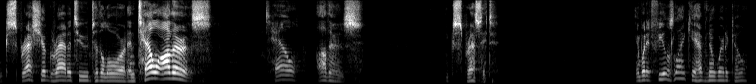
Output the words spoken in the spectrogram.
Express your gratitude to the Lord and tell others. Tell others. Express it. And when it feels like you have nowhere to go,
